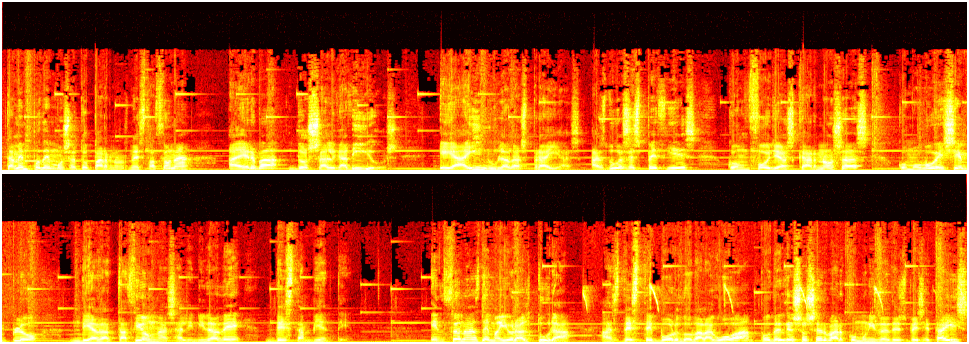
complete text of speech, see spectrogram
Tamén podemos atoparnos nesta zona a erva dos salgadíos e a ínula das praias, as dúas especies con follas carnosas como bo exemplo de adaptación á salinidade deste ambiente. En zonas de maior altura, as deste bordo da lagoa, podedes observar comunidades vegetais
